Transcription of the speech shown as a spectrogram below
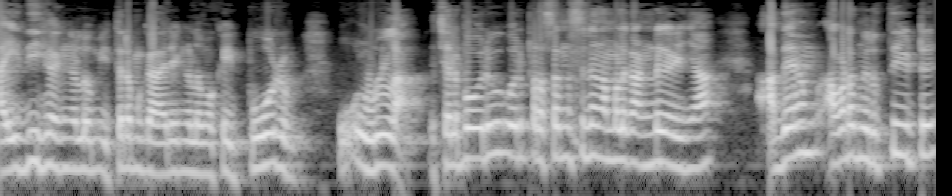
ഐതിഹ്യങ്ങളും ഇത്തരം കാര്യങ്ങളും ഒക്കെ ഇപ്പോഴും ഉള്ള. ചിലപ്പോൾ ഒരു ഒരു പ്രസൻസിനെ നമ്മൾ കണ്ടു കഴിഞ്ഞാൽ അദ്ദേഹം അവിടെ നിർത്തിയിട്ട്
